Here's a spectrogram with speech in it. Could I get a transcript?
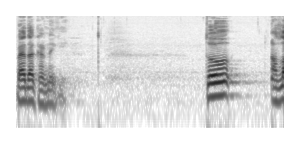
پیدا کرنے کی۔ تو اللہ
